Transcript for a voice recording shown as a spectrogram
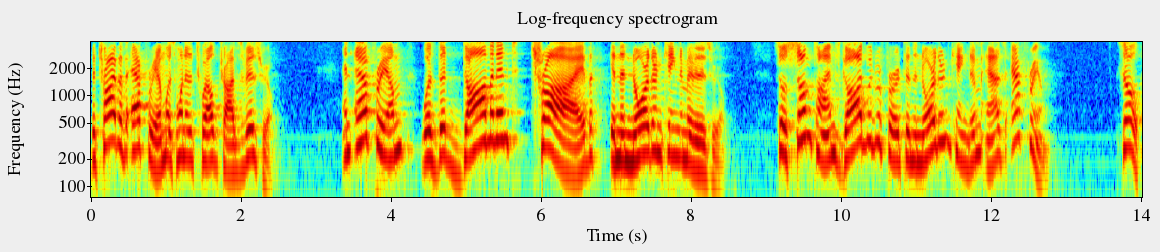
The tribe of Ephraim was one of the 12 tribes of Israel. And Ephraim was the dominant tribe in the northern kingdom of Israel. So sometimes God would refer to the northern kingdom as Ephraim. So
